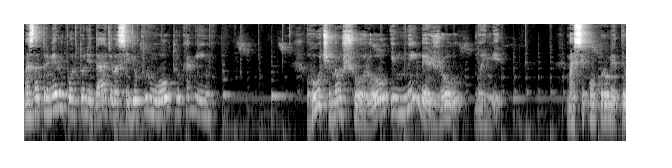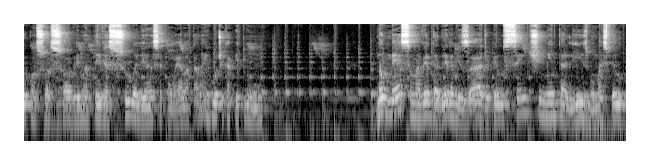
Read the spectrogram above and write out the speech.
mas na primeira oportunidade ela seguiu por um outro caminho. Ruth não chorou e nem beijou Noemi, mas se comprometeu com a sua sogra e manteve a sua aliança com ela. Está lá em Ruth capítulo 1. Não meça uma verdadeira amizade pelo sentimentalismo, mas pelo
